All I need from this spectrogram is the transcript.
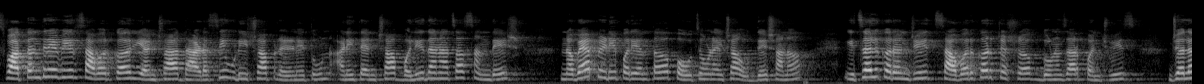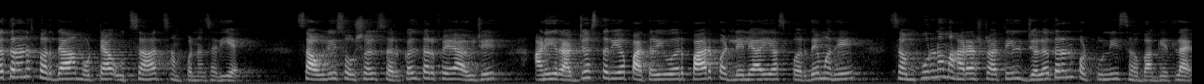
स्वातंत्र्यवीर सावरकर यांच्या धाडसी उडीच्या प्रेरणेतून आणि त्यांच्या बलिदानाचा संदेश नव्या पिढीपर्यंत पोहोचवण्याच्या उद्देशानं इचलकरंजीत सावरकर चषक दोन हजार पंचवीस जलतरण स्पर्धा मोठ्या उत्साहात संपन्न झाली आहे. सावली सोशल सर्कलतर्फे आयोजित आणि राज्यस्तरीय पातळीवर पार पडलेल्या या स्पर्धेमध्ये संपूर्ण महाराष्ट्रातील जलतरणपटूंनी सहभाग घेतलाय.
